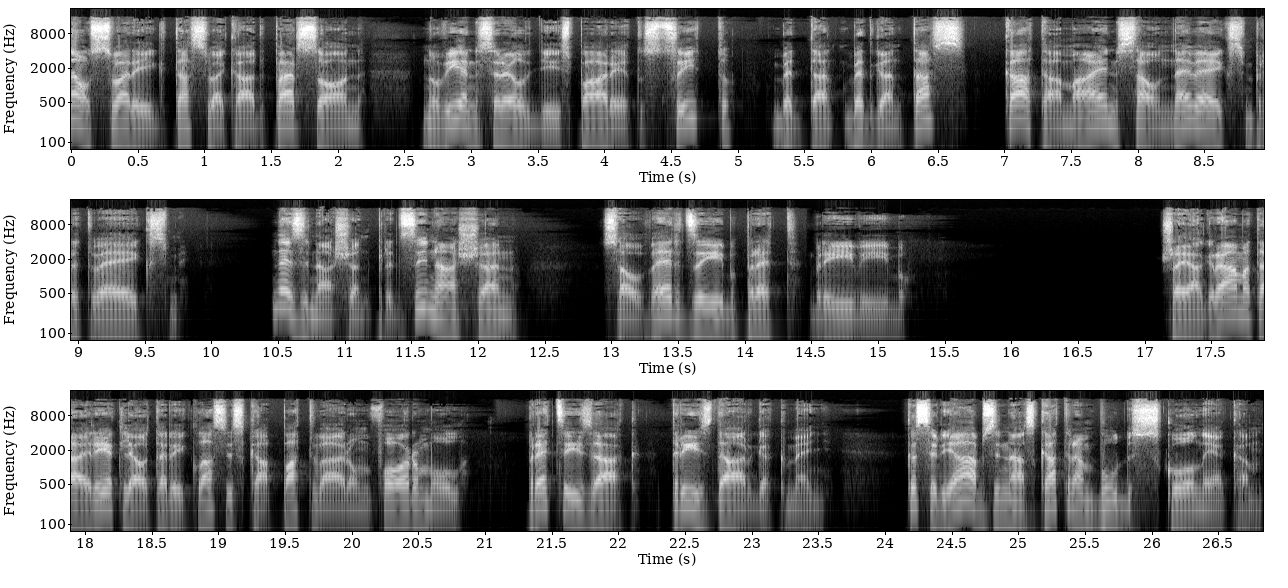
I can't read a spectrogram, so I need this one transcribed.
Nav svarīgi tas, vai kāda persona no vienas reliģijas pāriet uz citu, bet, da, bet gan tas, kā tā maina savu neveiksmi pret veiksmi, nezināšanu pret zināšanu, savu verdzību pret brīvību. Šajā grāmatā ir iekļauta arī klasiskā patvēruma formula, precīzāk, trīs dārgakmeņi, kas ir jāapzinās katram budas skolniekam.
